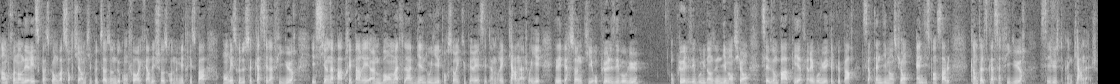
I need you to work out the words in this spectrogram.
en prenant des risques, parce qu'on va sortir un petit peu de sa zone de confort et faire des choses qu'on ne maîtrise pas, on risque de se casser la figure, et si on n'a pas préparé un bon matelas bien douillé pour se récupérer, c'est un vrai carnage, vous voyez Il y a des personnes qui, au plus elles évoluent, plus elles évoluent dans une dimension, si elles n'ont pas appris à faire évoluer quelque part certaines dimensions indispensables, quand elles se cassent la figure, c'est juste un carnage.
